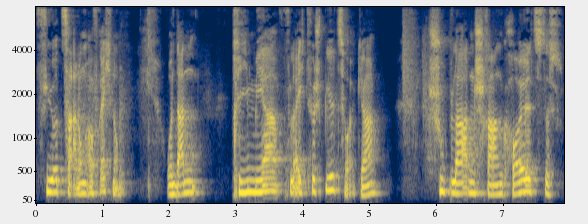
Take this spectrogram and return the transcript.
für Zahlung auf Rechnung. Und dann primär vielleicht für Spielzeug, ja. Schubladenschrank, Holz, das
